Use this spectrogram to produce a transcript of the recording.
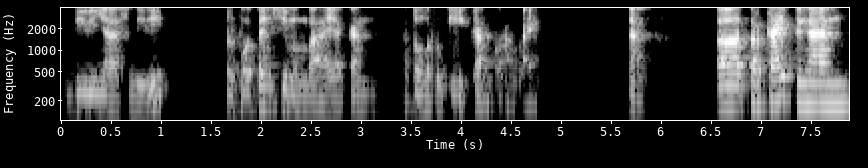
dirinya sendiri, berpotensi membahayakan atau merugikan orang lain. Nah, uh, terkait dengan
